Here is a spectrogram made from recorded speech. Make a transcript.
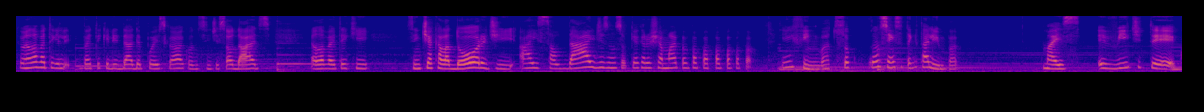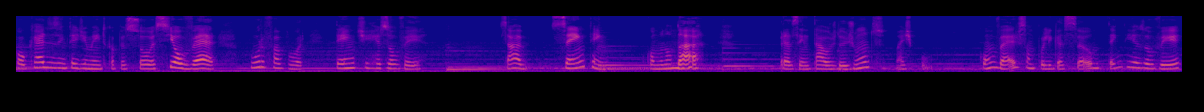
Então ela vai ter que, vai ter que lidar depois, que, ah, quando sentir saudades, ela vai ter que sentir aquela dor de, ai, saudades, não sei o que, quero chamar, papapá. Enfim, a sua consciência tem que estar tá limpa. Mas evite ter qualquer desentendimento com a pessoa. Se houver, por favor, tente resolver. Sabe? Sentem, como não dá para sentar os dois juntos, mas tipo, conversam por ligação, tentem resolver,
